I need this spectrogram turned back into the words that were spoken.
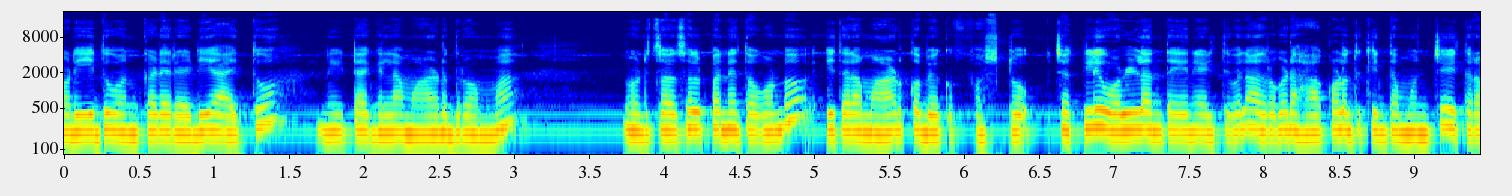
ನೋಡಿ ಇದು ಒಂದು ಕಡೆ ರೆಡಿ ಆಯಿತು. ನೀಟಾಗೆಲ್ಲ ಮಾಡಿದ್ರು ಅಮ್ಮ. ನೋಡಿ ಸ್ವಲ್ಪ ಸ್ವಲ್ಪನೇ ತೊಗೊಂಡು ಈ ಥರ ಮಾಡ್ಕೋಬೇಕು ಫಸ್ಟು ಚಕ್ಲಿ ಒಳ್ಳಂತ ಏನು ಹೇಳ್ತೀವಲ್ಲ, ಅದರೊಳಗಡೆ ಹಾಕೊಳ್ಳೋದಕ್ಕಿಂತ ಮುಂಚೆ ಈ ಥರ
